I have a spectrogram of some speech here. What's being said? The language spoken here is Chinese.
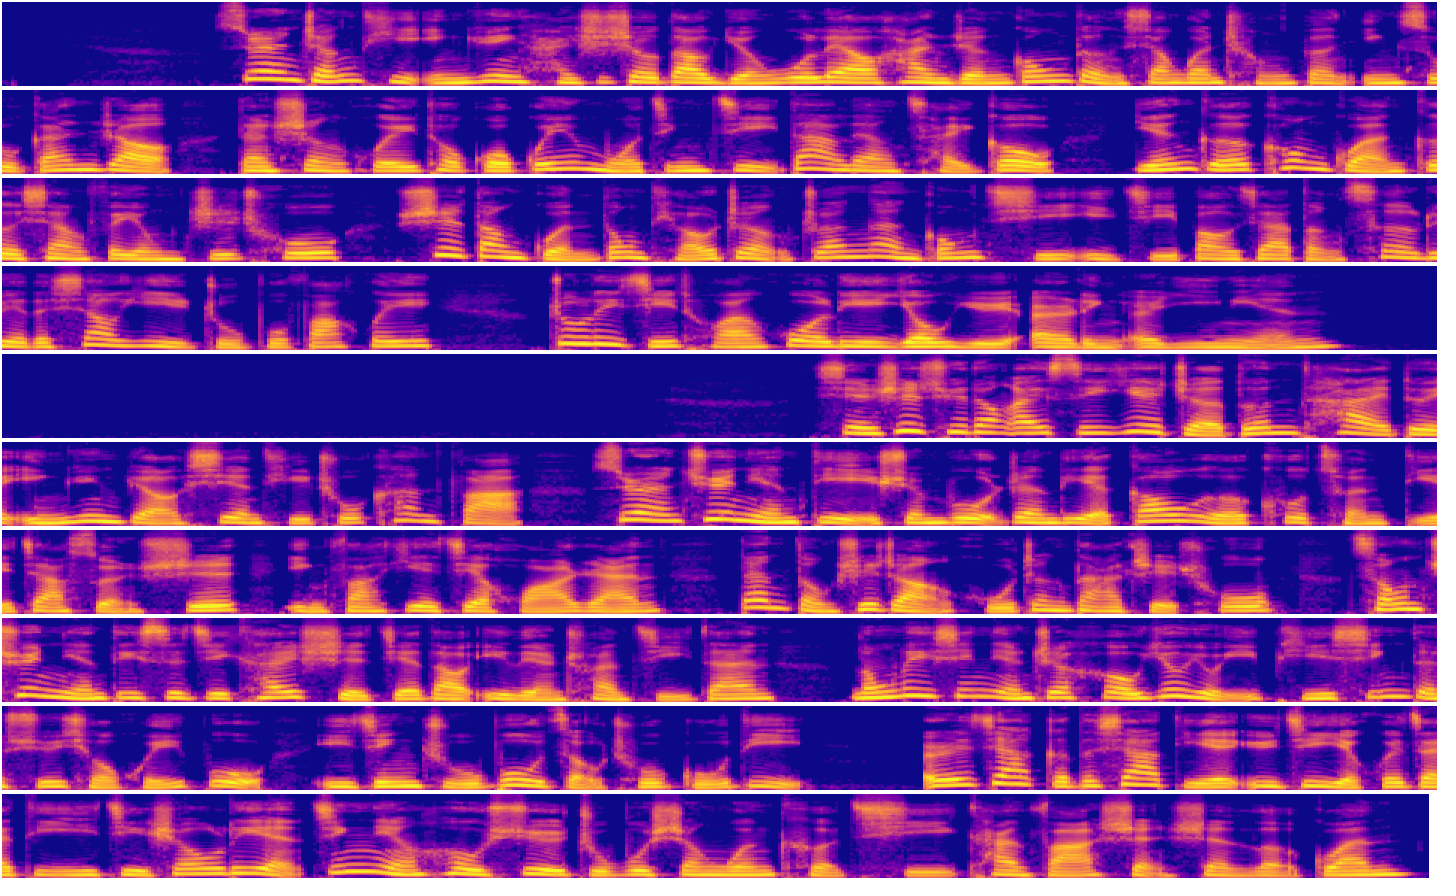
虽然整体营运还是受到原物料和人工等相关成本因素干扰，但盛辉透过规模经济、大量采购、严格控管各项费用支出、适当滚动调整专案工期以及报价等策略的效益逐步发挥，助力集团获利优于二零二一年。显示驱动 IC 业者敦泰对营运表现提出看法。虽然去年底宣布认列高额库存叠价损失，引发业界哗然，但董事长胡正大指出，从去年第四季开始接到一连串急单，农历新年之后又有一批新的需求回补，已经逐步走出谷底。而价格的下跌预计也会在第一季收敛，今年后续逐步升温可期，看法审慎乐观。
